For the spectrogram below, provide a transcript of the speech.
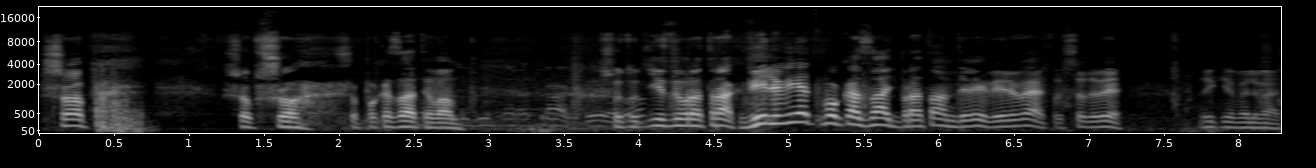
щоб. Щоб що? Щоб показати вам, що тут їздив ратрак. Вільвет показати, братан, диви, вільвет, ось все диви. Який вельвет.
